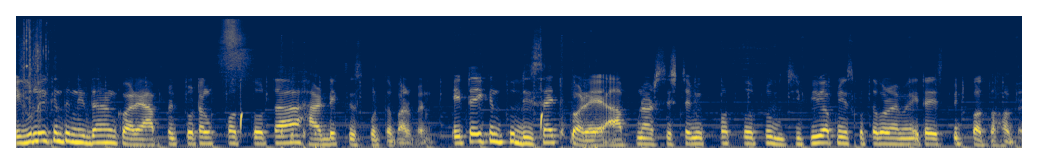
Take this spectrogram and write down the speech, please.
এগুলোই কিন্তু নির্ধারণ করে আপনি টোটাল কতটা হার্ড ডিস্ক ইউজ করতে পারবেন। এটাই কিন্তু ডিসাইড করে আপনার সিস্টেমে কতটুকু জিপিইউ আপনি ইউজ করতে পারবেন এবং এটার স্পিড কত হবে।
